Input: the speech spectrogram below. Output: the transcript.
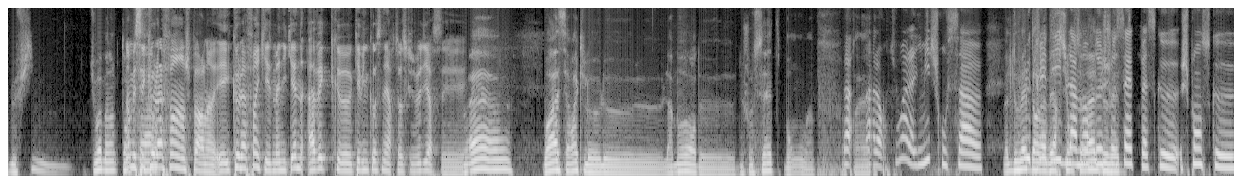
le film. Tu vois, maintenant que Non mais c'est que la fin, hein, je parle. hein. Et que la fin qui est manichéenne avec euh, Kevin Costner, tu vois ce que je veux dire C'est. Ouais, ouais. Ouais, c'est vrai que le, le- la mort de, de Chaussette, bon, pff, Bah, après, alors, tu vois, à la limite, je trouve ça euh, elle devait plus être dans la crédible version la mort de être- Chaussette parce que je pense que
